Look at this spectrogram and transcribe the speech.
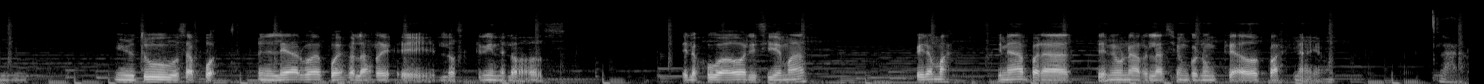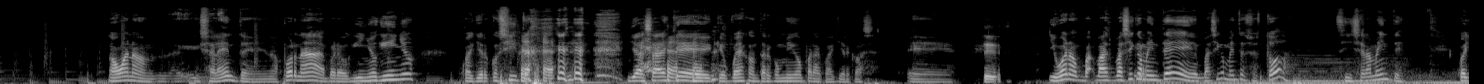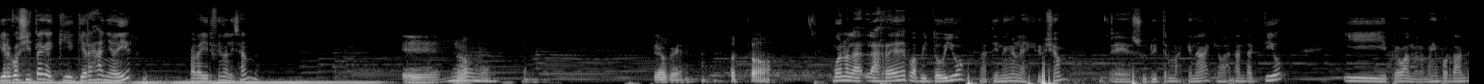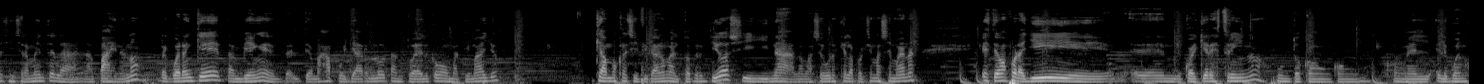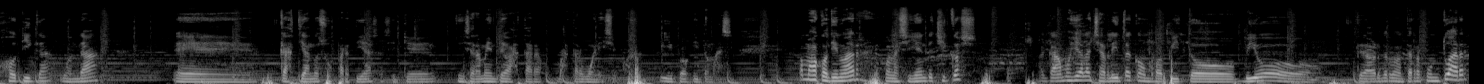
YouTube, o sea, en el leaderboard puedes ver las eh, los streams de los de los jugadores y demás, pero más que nada para tener una relación con un creador página, digamos. Claro. No, bueno, excelente, no es por nada, pero guiño guiño, cualquier cosita, ya sabes que, puedes contar conmigo para cualquier cosa. Eh, sí. Y bueno, básicamente, básicamente eso es todo, sinceramente. Cualquier cosita que quieras añadir para ir finalizando. Eh, no, no. Creo que eso es todo. Bueno, las redes de Papito Vivo las tienen en la descripción. Eh, su Twitter más que nada, que es bastante activo. Y, pero bueno, lo más importante, sinceramente, la, la página, ¿no? Recuerden que también el, tema es apoyarlo tanto a él como a Matimayo, que ambos clasificaron al top 22. Y nada, lo más seguro es que la próxima semana estemos por allí en cualquier stream, ¿no? Junto con, con, con el, el, buen Jotica Wanda eh, casteando sus partidas. Así que sinceramente va a estar, va a estar buenísimo. Y poquito más. Vamos a continuar con la siguiente, chicos. Acabamos ya la charlita con Papito Vivo, creador de Runaterra Puntuar.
